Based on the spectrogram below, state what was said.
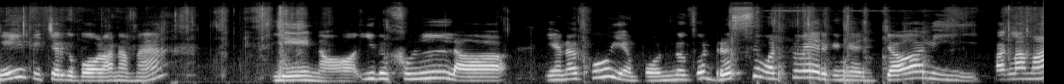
மெயின் பிக்சருக்கு போகலாம் நம்ம. ஏன்னா இது ஃபுல்லாக எனக்கும் என் பொண்ணுக்கும் ட்ரெஸ்ஸு மட்டுமே இருக்குங்க ஜாலி பார்க்கலாமா?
